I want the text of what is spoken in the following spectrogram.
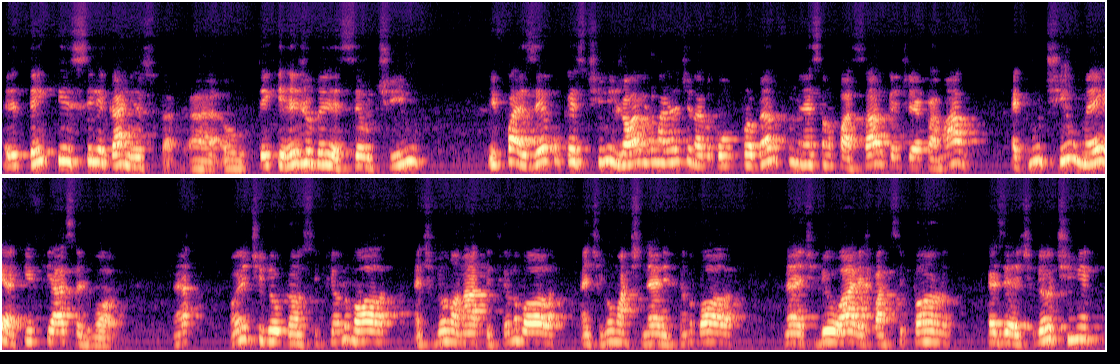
ele tem que se ligar nisso, cara. É, tem que rejuvenescer o time e fazer com que esse time jogue de maneira dinâmica. O problema do Fluminense ano passado, que a gente reclamava, é que não tinha um meia que enfiasse as bolas. Né? Então a gente viu o Ganso enfiando bola, a gente viu o Nonato enfiando bola, a gente viu o Martinelli enfiando bola, né? a gente viu o Arias participando. Quer dizer, a gente viu o time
